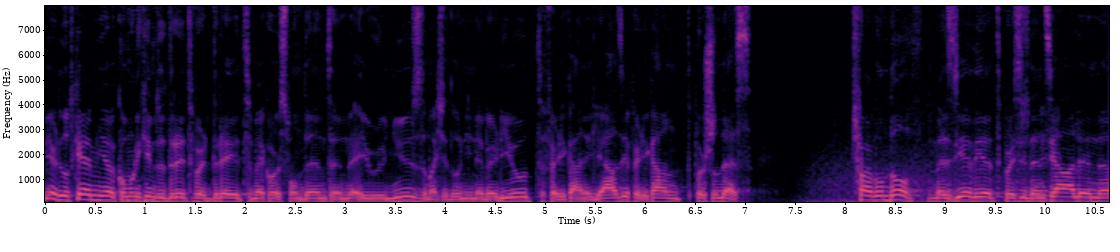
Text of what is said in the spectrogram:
Mirë, do të kemë një komunikim të drejtpërdrejtë me korrespondenten e Euronews në Maqedoninë e Veriut, Ferikan Iljazi. Ferikan, të përshëndes. Çfarë po ndodh me zgjedhjet presidenciale në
